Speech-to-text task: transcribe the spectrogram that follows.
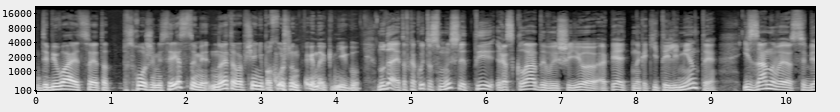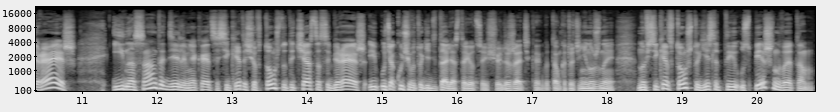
добиваются это схожими средствами, но это вообще не похоже на, на книгу. Ну да, это в какой-то смысле ты раскладываешь ее опять на какие-то элементы и заново собираешь. И на самом-то деле, мне кажется, секрет еще в том, что ты часто собираешь, и у тебя куча в итоге деталей остается еще лежать, как бы там, которые тебе не нужны. Но секрет в том, что если ты успешен в этом,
